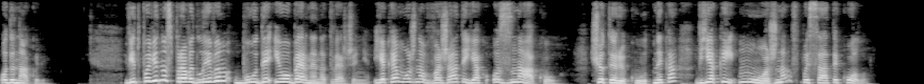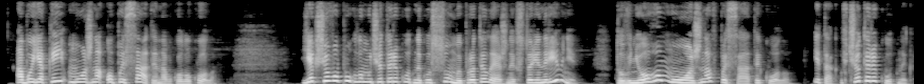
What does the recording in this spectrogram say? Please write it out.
однакові. Відповідно, справедливим буде і обернене твердження, яке можна вважати як ознаку чотирикутника, в який можна вписати коло, або який можна описати навколо кола. Якщо в опуклому чотирикутнику суми протилежних сторін рівні, то в нього можна вписати коло. І так, в чотирикутник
